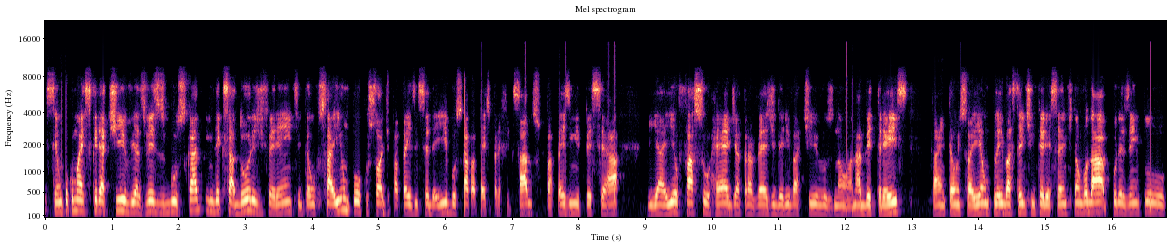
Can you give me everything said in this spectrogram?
ser um pouco mais criativo e às vezes buscar indexadores diferentes. Então, sair um pouco só de papéis em CDI, buscar papéis prefixados, papéis em IPCA, e aí eu faço hedge através de derivativos na, na B3 Tá? Então, isso aí é um play bastante interessante. Então, vou dar, por exemplo,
